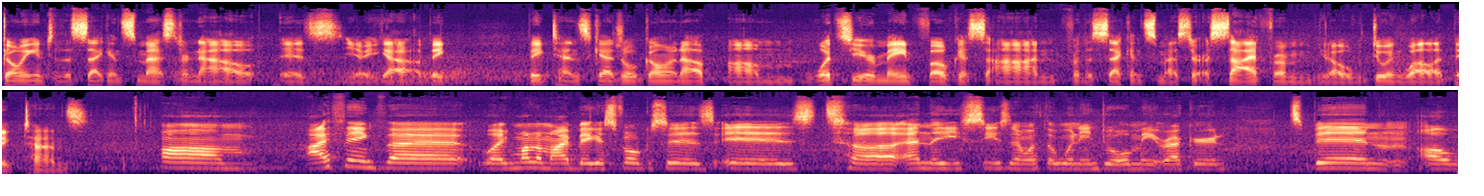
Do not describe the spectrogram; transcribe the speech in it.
going into the second semester now is you know you got a big Big Ten schedule going up. Um, what's your main focus on for the second semester, aside from you know doing well at Big Tens? Um, I think that like one of my biggest focuses is to end the season with a winning dual meet record. It's been a,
